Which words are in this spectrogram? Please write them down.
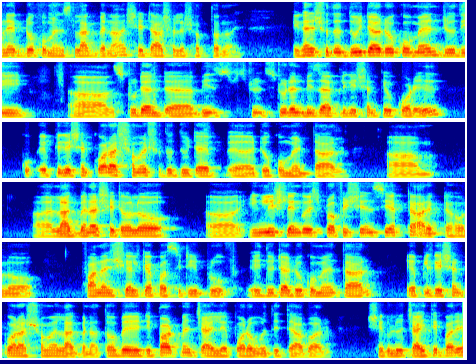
অনেক ডকুমেন্টস লাগবে না, সেটা আসলে সত্য নয়। এখানে শুধু দুইটা ডকুমেন্ট যদি স্টুডেন্ট স্টুডেন্ট ভিসা অ্যাপ্লিকেশন কেউ করে অ্যাপ্লিকেশন করার সময় শুধু দুইটা ডকুমেন্ট তার লাগবে না, সেটা হলো ইংলিশ ল্যাঙ্গুয়েজ প্রফিসিয়েন্সি একটা, আরেকটা হলো ফাইন্যান্সিয়াল ক্যাপাসিটি প্রুফ এই দুইটা ডকুমেন্ট তার অ্যাপ্লিকেশন করার সময় লাগবে না। তবে ডিপার্টমেন্ট চাইলে পরবর্তীতে আবার সেগুলো চাইতে পারে।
